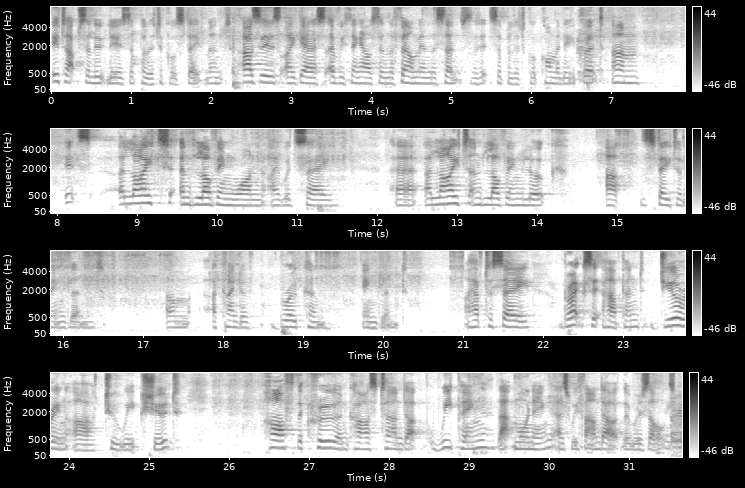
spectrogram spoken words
It absolutely is a political statement, as is, I guess, everything else in the film in the sense that it's a political comedy. But um, it's a light and loving one, I would say. Uh, a light and loving look at the state of England, um, a kind of broken England. I have to say, Brexit happened during our two-week shoot. Half the crew and cast turned up weeping that morning as we found out the results.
